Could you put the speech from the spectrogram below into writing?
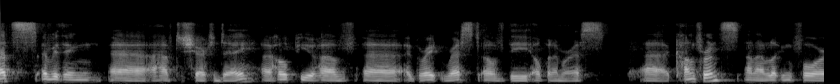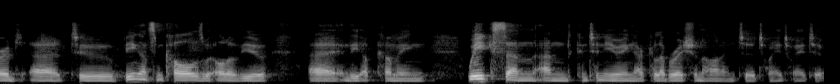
that's everything uh, I have to share today. I hope you have uh, a great rest of the OpenMRS uh, conference, and I'm looking forward uh, to being on some calls with all of you uh, in the upcoming weeks and, and continuing our collaboration on into 2022.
